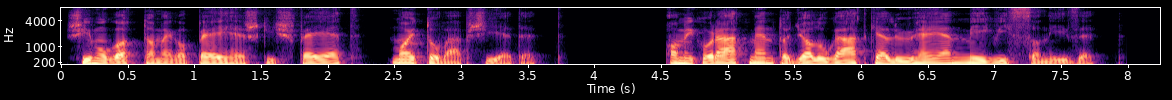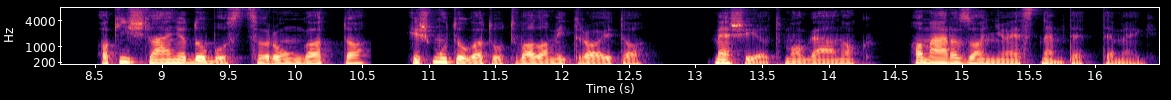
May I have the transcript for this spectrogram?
Simogatta meg a pejhes kis fejet, majd tovább sietett. Amikor átment a gyalogátkelő helyen, még visszanézett. A kislánya dobozt szorongatta, és mutogatott valamit rajta. Mesélt magának, ha már az anyja ezt nem tette meg.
